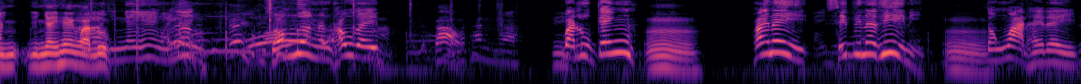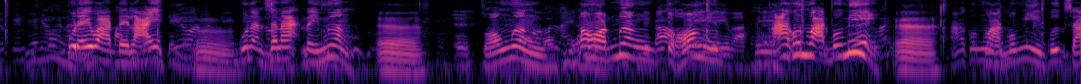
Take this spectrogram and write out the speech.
ยิงยิงใหญ่แห้งวาดรูป ยิงไงแห้งเมืองสองเมืองนั้นเขาก็วาดรูปเก่งอืม ภายในสิบวินาทีนี่ อืมต้องวาดให้ได้ ผู้ใดวาดได้หลายอืมผู้นั้นชนะได้เมืองเออสองเมืองมาหอดเมืองเจ้าของนี่หาคนวาดบ่มีเออหาคนวาดบ่มีปรึกษา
